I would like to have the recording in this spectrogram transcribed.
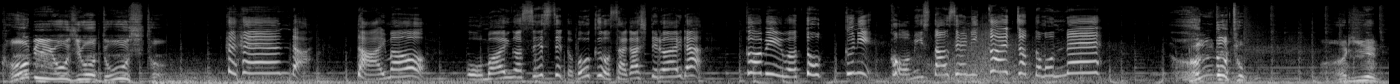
カビー王子はどうした？へへんだ。大魔王お前がせっせと僕を探してる間カビーはとっくにコミスタン星に帰っちゃったもんね。なんだと？ありえん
